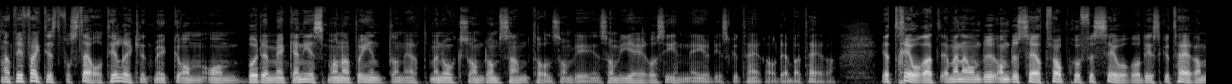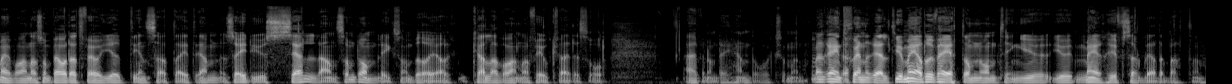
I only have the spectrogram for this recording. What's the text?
att vi faktiskt förstår tillräckligt mycket om, om både mekanismerna på internet men också om de samtal som vi, som vi ger oss in i och diskuterar och debatterar. Jag tror att, jag menar om du, om du ser två professorer diskutera med varandra som båda två är djupt insatta i ett ämne så är det ju sällan som de liksom börjar kalla varandra för okvädesord. Även om det händer också. Men, men rent generellt, ju mer du vet om någonting ju, ju mer hyfsad blir debatten.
